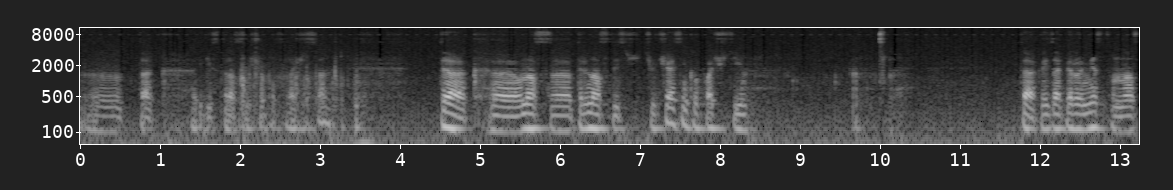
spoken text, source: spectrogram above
э, так, регистрация еще полтора часа. Так, у нас 13 тысяч участников почти. Так, и за первое место у нас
